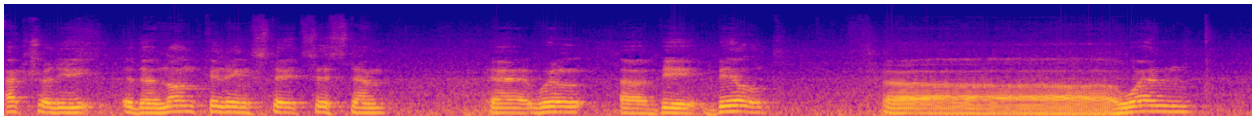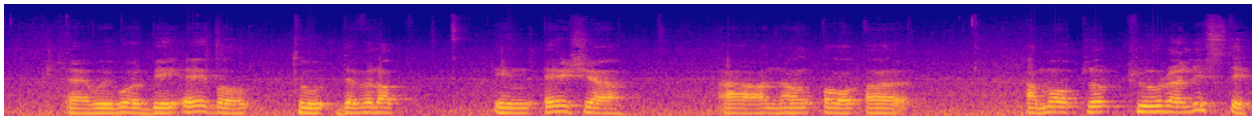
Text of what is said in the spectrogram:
actually the non-killing state system uh, will uh, be built uh, when uh, we will be able to develop in Asia uh, or, a more pluralistic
